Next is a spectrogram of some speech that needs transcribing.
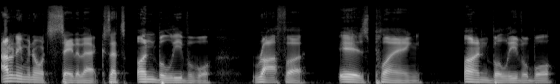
I don't even know what to say to that because that's unbelievable. Rafa is playing unbelievable,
